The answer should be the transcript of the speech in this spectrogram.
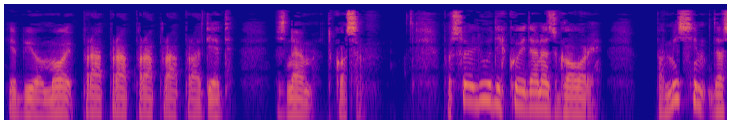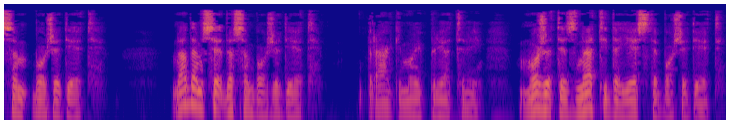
je bio moj pra pra pra pra pra djed, znam tko sam. Postoje ljudi koji danas govore, pa mislim da sam Bože dijete. Nadam se da sam Bože dijete. Dragi moji prijatelji, možete znati da jeste Bože dijete.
